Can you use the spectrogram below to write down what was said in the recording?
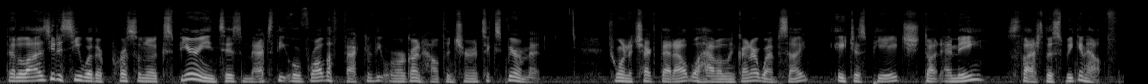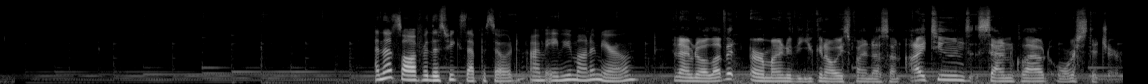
that allows you to see whether personal experiences match the overall effect of the Oregon Health Insurance Experiment. If you want to check that out, we'll have a link on our website, hsph.me slash This Week in Health. And that's all for this week's episode. I'm Amy Montemuro. And I'm Noah Leavitt. A reminder that you can always find us on iTunes, SoundCloud, or Stitcher.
